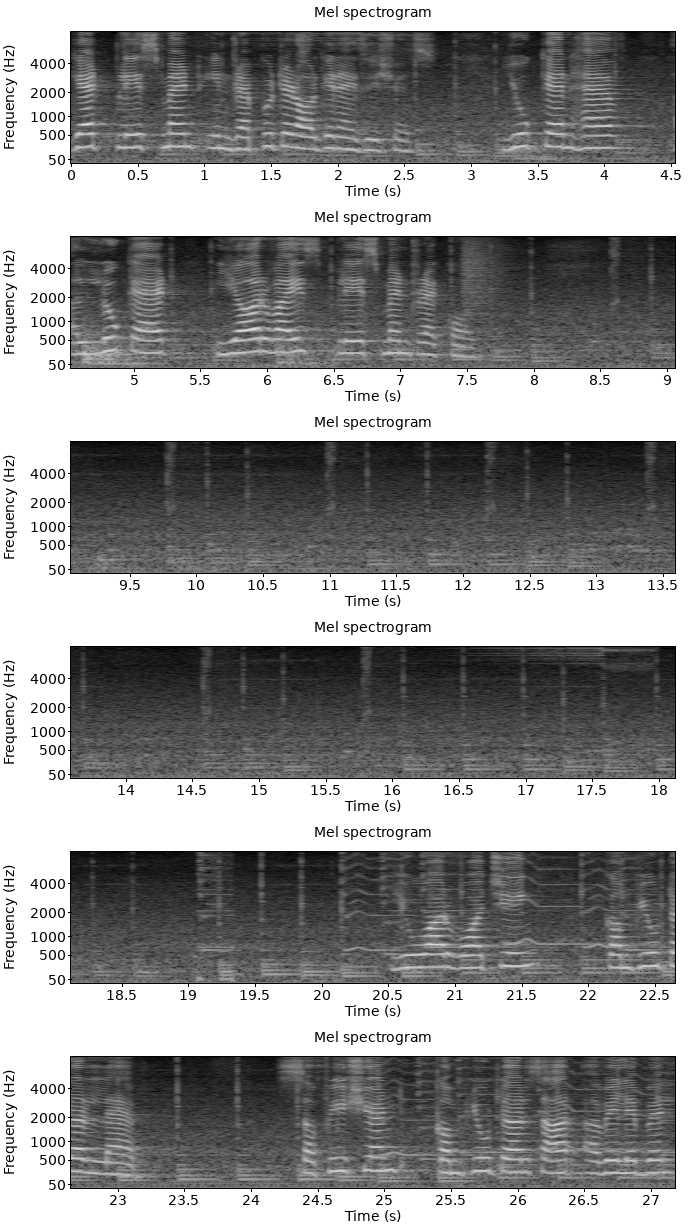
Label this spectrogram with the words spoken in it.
get placement in reputed organizations. You can have a look at year wise placement record. You are watching Computer Lab. Sufficient computers are available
